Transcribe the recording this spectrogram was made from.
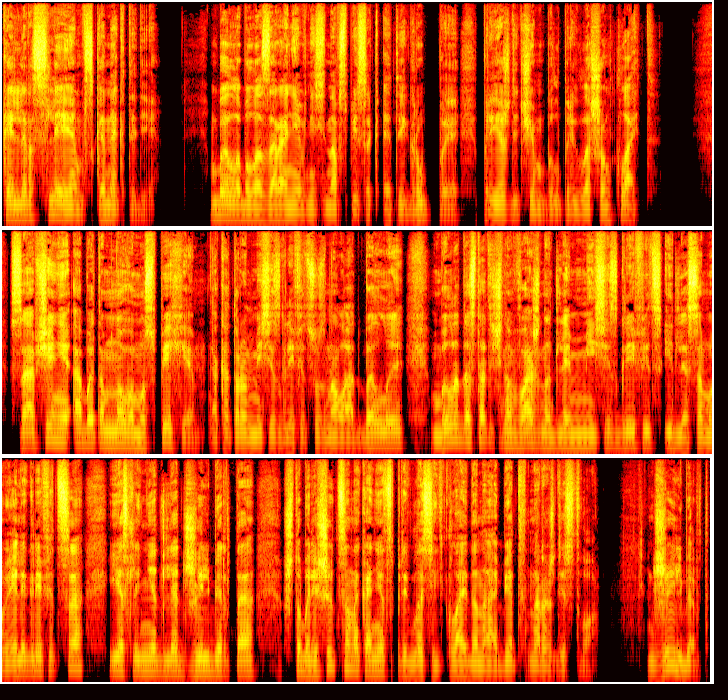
Келлерслеем в Сконнектеде. Белла была заранее внесена в список этой группы, прежде чем был приглашен Клайд. Сообщение об этом новом успехе, о котором миссис Гриффитс узнала от Беллы, было достаточно важно для миссис Гриффитс и для Самуэля Гриффитса, если не для Джильберта, чтобы решиться наконец пригласить Клайда на обед на Рождество. Джильберт,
